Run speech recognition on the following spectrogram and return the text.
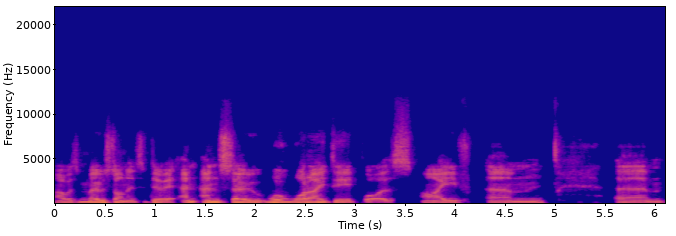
I was most honoured to do it, and and so well, what I did was I've um, um,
